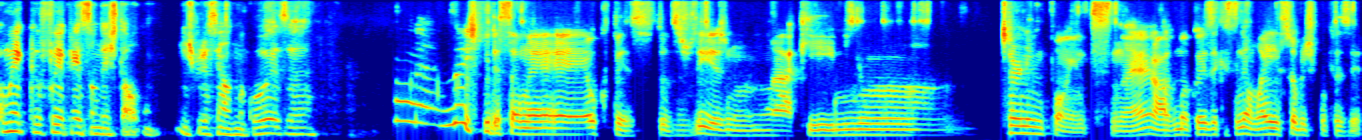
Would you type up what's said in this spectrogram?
Como é que foi a criação deste álbum? Inspiração em alguma coisa? A inspiração é, é o que penso todos os dias, não, não, há aqui nenhum turning point, não é? Alguma coisa que assim, não, é sobre isto para fazer,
